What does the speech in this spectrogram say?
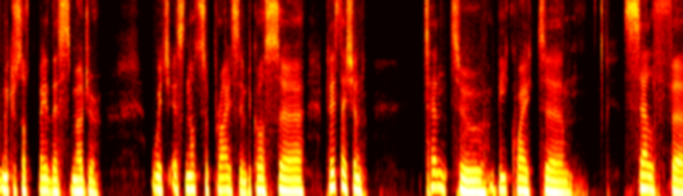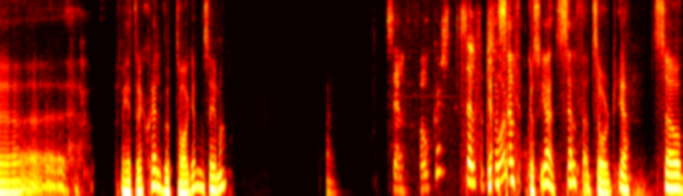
Microsoft made this merger, which is not surprising because uh, PlayStation tend to be quite um, self... Uh, vad heter det? Självupptagen, vad säger man? Self-focused. Self-absorbed. self-focused. Yeah, self-absorbed. Yeah. So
